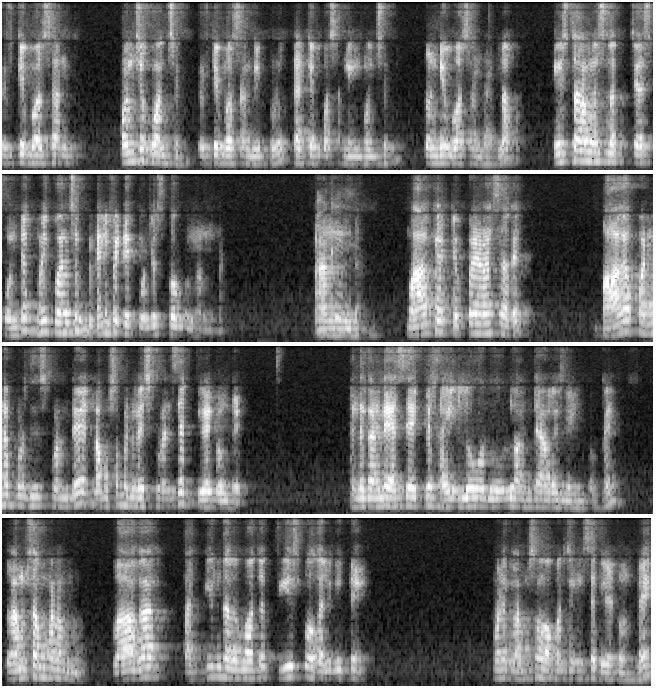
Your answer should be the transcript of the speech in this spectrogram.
ఫిఫ్టీ పర్సెంట్ కొంచెం కొంచెం ఫిఫ్టీ పర్సెంట్ ఇప్పుడు థర్టీ పర్సెంట్ ఇంకొంచెం ట్వంటీ పర్సెంట్ అట్లా ఇన్స్టాల్మెంట్స్లో చేసుకుంటే మీకు కొంచెం బెనిఫిట్ ఎక్కువ చేసుకోకుండా అనమాట అండ్ మార్కెట్ ఎప్పుడైనా సరే బాగా పడినప్పుడు తీసుకుంటే లంసమ్ ఇన్వెస్ట్మెంట్స్ గ్రేట్ ఉంటాయి. ఎందుకంటే ఎస్ఐపి హైలో లోలో అంటే యావరేజ్ ఉంటుంది. లంసమ్ మనం బాగా తగ్గిన తర్వాత తీసుకోగలిగితే మనకి లంసం ఆపర్చునిటీస్ క్రియేట్ ఉంటాయి.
